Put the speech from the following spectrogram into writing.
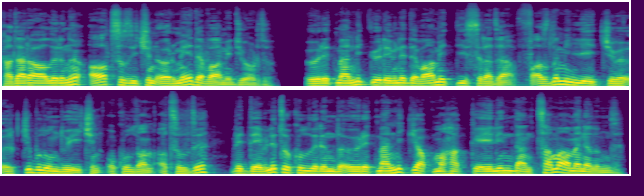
Kader ağlarını Atsız için örmeye devam ediyordu. Öğretmenlik görevine devam ettiği sırada fazla milliyetçi ve ırkçı bulunduğu için okuldan atıldı ve devlet okullarında öğretmenlik yapma hakkı elinden tamamen alındı.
